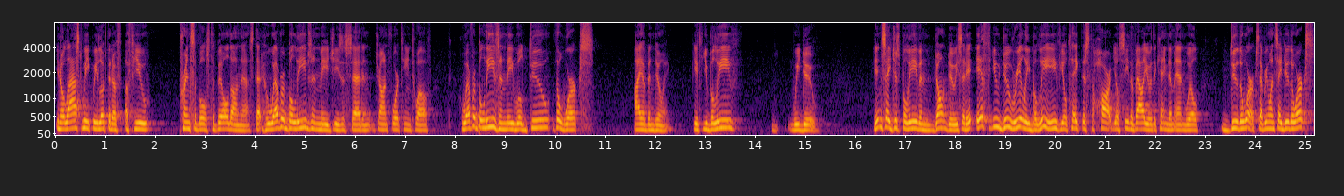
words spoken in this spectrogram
You know, last week we looked at a, a few principles to build on this. That whoever believes in me, Jesus said in John 14, 12, whoever believes in me will do the works I have been doing. If you believe, we do. He didn't say just believe and don't do. He said, if you do really believe, you'll take this to heart, you'll see the value of the kingdom, and will do the works. Everyone say, do the works?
